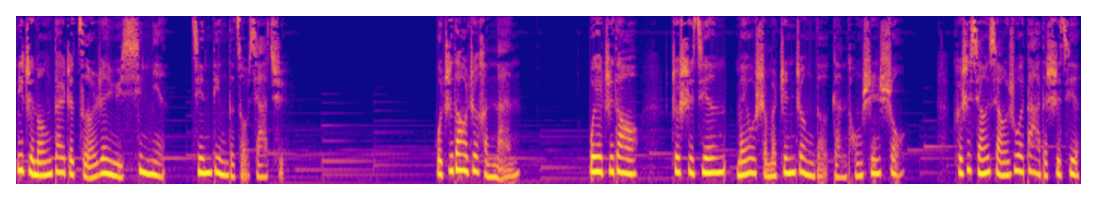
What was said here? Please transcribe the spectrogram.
你只能带着责任与信念，坚定的走下去。我知道这很难，我也知道这世间没有什么真正的感同身受，可是想想偌大的世界，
